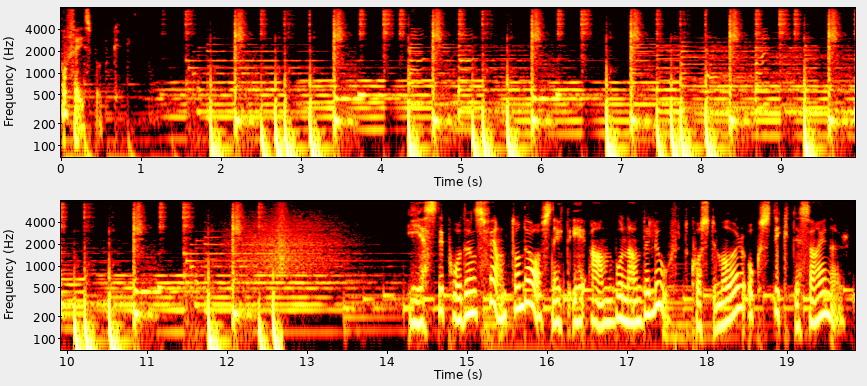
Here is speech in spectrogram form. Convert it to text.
och Facebook. Gäst i poddens femtonde avsnitt är Ann Bonander Luft, kostymör och stickdesigner.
